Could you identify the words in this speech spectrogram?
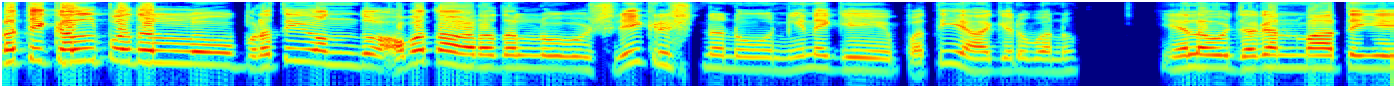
ಪ್ರತಿಕಲ್ಪದಲ್ಲೂ, ಪ್ರತಿಯೊಂದು ಅವತಾರದಲ್ಲೂ ಶ್ರೀಕೃಷ್ಣನು ನಿನಗೆ ಪತಿಯಾಗಿರುವನು. ಎಲವು ಜಗನ್ಮಾತೆಯೇ,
